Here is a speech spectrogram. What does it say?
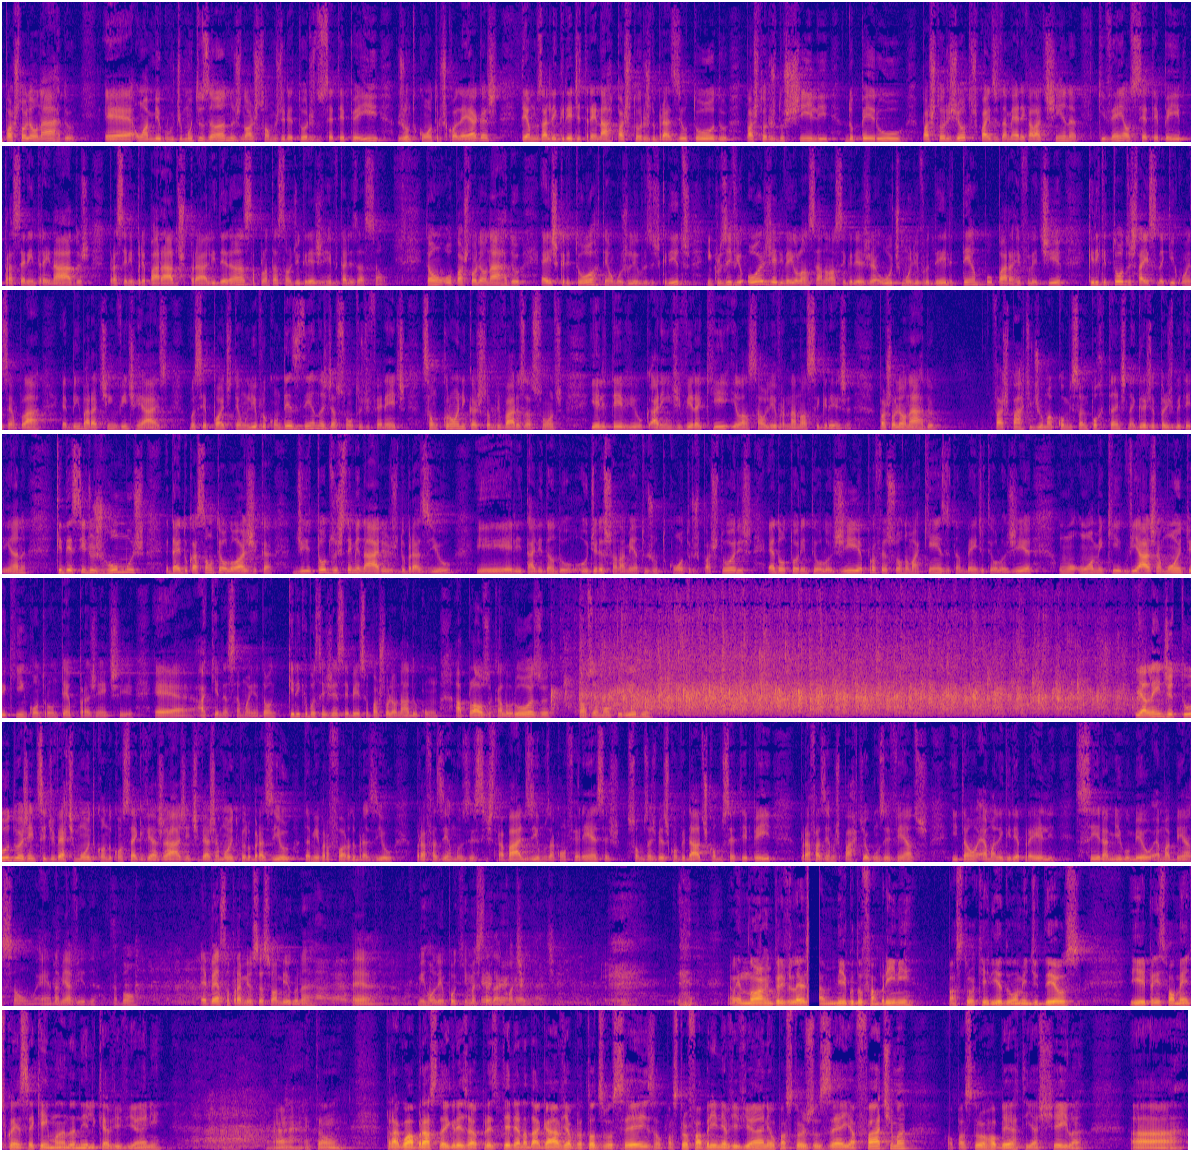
O pastor Leonardo é um amigo de muitos anos, nós somos diretores do CTPI, junto com outros colegas. Temos a alegria de treinar pastores do Brasil todo, pastores do Chile, do Peru, pastores de outros países da América Latina que vêm ao CTPI para serem treinados, para serem preparados para a liderança, plantação de igreja e revitalização. Então, o pastor Leonardo é escritor, tem alguns livros escritos. Inclusive, hoje ele veio lançar na nossa igreja o último livro dele, Tempo para Refletir. Queria que todos saíssem daqui com um exemplar. É bem baratinho, 20 reais. Você pode ter um livro com dezenas de assuntos diferentes. São crônicas sobre vários assuntos. E ele teve o carinho de vir aqui e lançar o livro na nossa igreja. Pastor Leonardo, faz parte de uma comissão importante na Igreja Presbiteriana que decide os rumos da educação teológica de todos os seminários do Brasil e ele está lhe dando o direcionamento junto com outros pastores. É doutor em teologia, professor no Mackenzie também de teologia, um, um homem que viaja muito e que encontrou um tempo para a gente é, aqui nessa manhã. Então, queria que vocês recebessem o pastor Leonardo com um aplauso caloroso, nosso irmão querido. E além de tudo, a gente se diverte muito quando consegue viajar. A gente viaja muito pelo Brasil, também para fora do Brasil, para fazermos esses trabalhos, irmos a conferências. Somos às vezes convidados como CTPI para fazermos parte de alguns eventos. Então é uma alegria para ele ser amigo meu, é uma benção é, na minha vida, tá bom? É benção para mim ser seu amigo, né? É, me enrolei um pouquinho, mas você dá continuidade. É um enorme privilégio amigo do Fabrini, pastor querido, homem de Deus e principalmente conhecer quem manda nele, que é a Viviane. É, então, trago o um abraço da Igreja Presbiteriana da Gávea para todos vocês, ao pastor Fabrini e a Viviane, ao pastor José e a Fátima, ao pastor Roberto e a Sheila. Ah,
